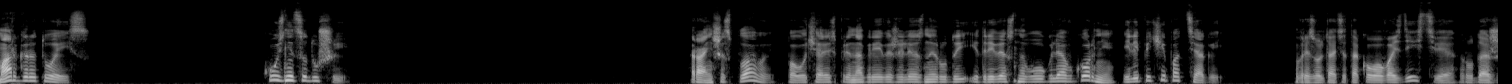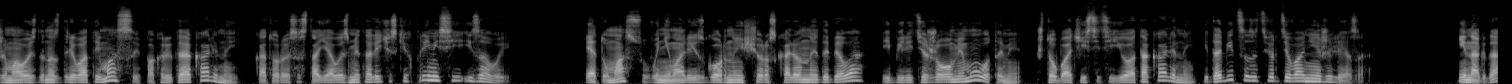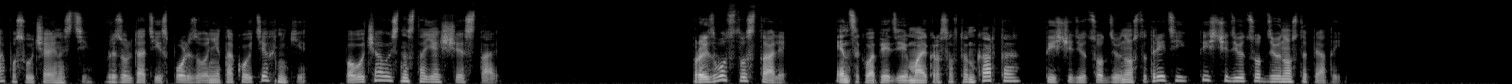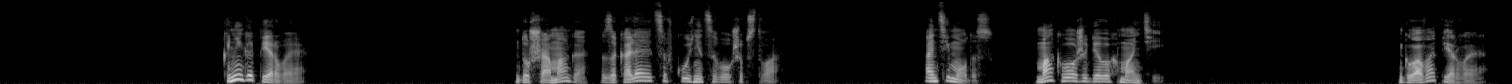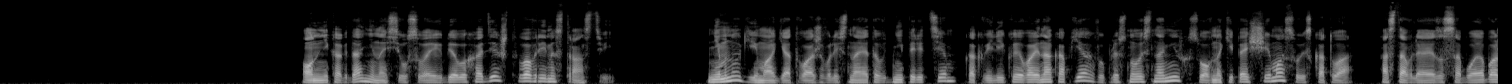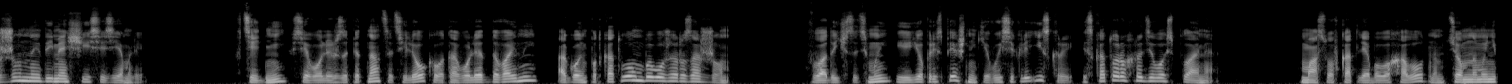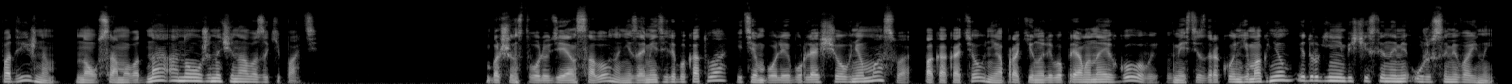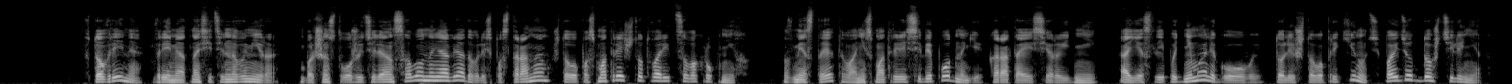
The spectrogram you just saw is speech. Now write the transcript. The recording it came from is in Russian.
Маргарет Уэйс. Кузница души. Раньше сплавы получались при нагреве железной руды и древесного угля в горне или печи под тягой. В результате такого воздействия руда сжималась до ноздреватой массы, покрытой окалиной, которая состояла из металлических примесей и золы. Эту массу вынимали из горны еще раскаленной до бела и били тяжелыми молотами, чтобы очистить ее от окалины и добиться затвердевания железа. Иногда, по случайности, в результате использования такой техники, получалась настоящая сталь. Производство стали. Энциклопедия Microsoft Encarta, 1993-1995. Книга первая. Душа мага закаляется в кузнице волшебства. Антимодос. Маг ложи белых мантий. Глава первая. Он никогда не носил своих белых одежд во время странствий. Немногие маги отваживались на это в дни перед тем, как Великая война копья выплеснулась на мир, словно кипящее масло из котла, оставляя за собой обожженные дымящиеся земли. В те дни, всего лишь за 15 или около того лет до войны, огонь под котлом был уже разожжен. Владычица тьмы и ее приспешники высекли искры, из которых родилось пламя. Масло в котле было холодным, темным и неподвижным, но у самого дна оно уже начинало закипать. Большинство людей Ансалона не заметили бы котла и тем более бурлящего в нем масла, пока котел не опрокинули бы прямо на их головы вместе с драконьим огнем и другими бесчисленными ужасами войны. В то время, время относительного мира, большинство жителей Ансалона не оглядывались по сторонам, чтобы посмотреть, что творится вокруг них. Вместо этого они смотрели себе под ноги, коротая серые дни, а если и поднимали головы, то лишь чтобы прикинуть, пойдет дождь или нет.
